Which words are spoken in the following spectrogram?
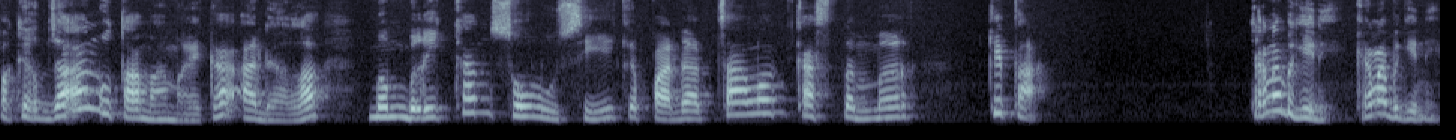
pekerjaan utama mereka adalah memberikan solusi kepada calon customer kita. Karena begini, karena begini.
